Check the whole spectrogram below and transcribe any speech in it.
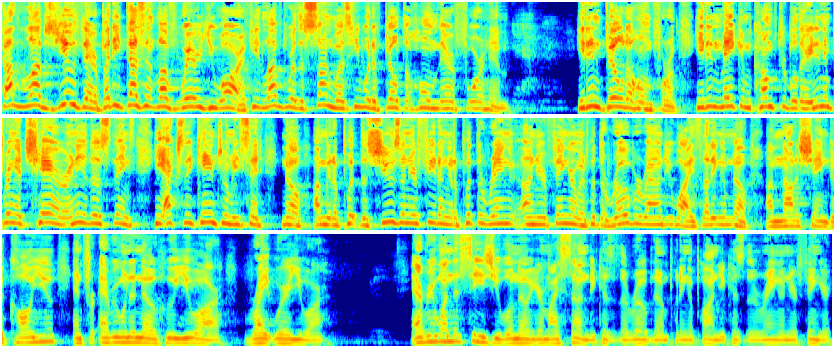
God loves you there, but He doesn't love where you are. If He loved where the son was, He would have built a home there for him. He didn't build a home for him. He didn't make him comfortable there. He didn't bring a chair or any of those things. He actually came to him and he said, No, I'm going to put the shoes on your feet. I'm going to put the ring on your finger. I'm going to put the robe around you. Why? He's letting him know, I'm not ashamed to call you and for everyone to know who you are right where you are. Everyone that sees you will know you're my son because of the robe that I'm putting upon you, because of the ring on your finger.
